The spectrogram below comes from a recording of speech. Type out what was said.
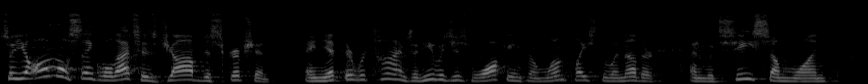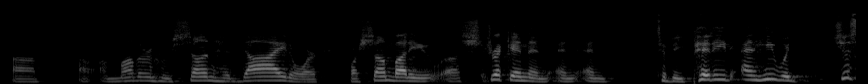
So you almost think, well, that's his job description. And yet there were times that he was just walking from one place to another and would see someone uh, a mother whose son had died or, or somebody uh, stricken and, and, and to be pitied, and he would just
